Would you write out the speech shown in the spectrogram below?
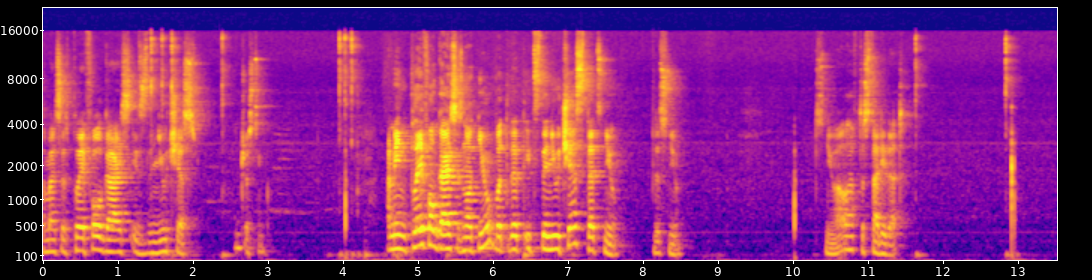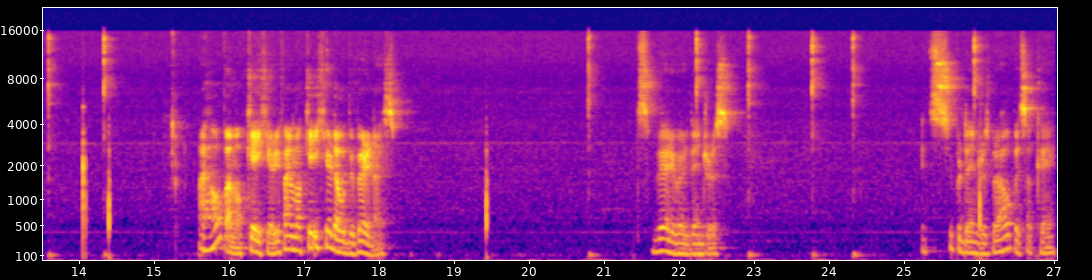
Somebody says play Fall Guys is the new chess. Interesting. I mean, Playful Guys is not new, but that it's the new chess, that's new. That's new. It's new. I'll have to study that. I hope I'm okay here. If I'm okay here, that would be very nice. It's very, very dangerous. It's super dangerous, but I hope it's okay.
